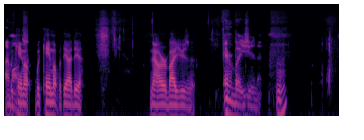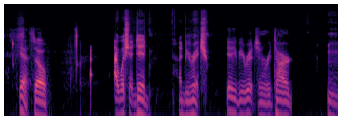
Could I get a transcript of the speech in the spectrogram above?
I'm We came up. We came up with the idea. Now everybody's using it. Everybody's using it. Yeah. So I wish I did. I'd be rich. yeah, you'd be rich and retired, hmm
